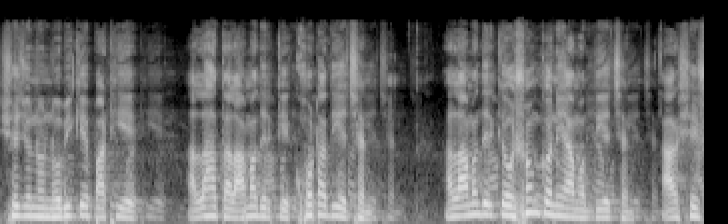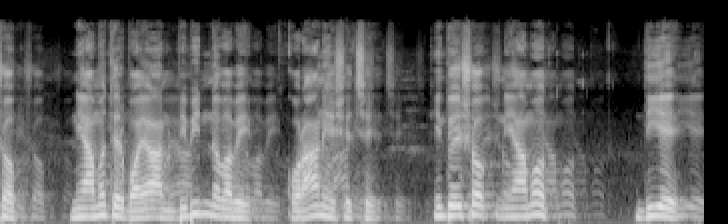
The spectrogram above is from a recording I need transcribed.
সেজন্য নবীকে পাঠিয়ে আল্লাহ তালা আমাদেরকে খোটা দিয়েছেন। আল্লাহ আমাদেরকে অসংখ্য নিয়ামত দিয়েছেন। আর সেসব নিয়ামতের বয়ান বিভিন্নভাবে কোরআনে এসেছে। কিন্তু এসব নিয়ামত দিয়ে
